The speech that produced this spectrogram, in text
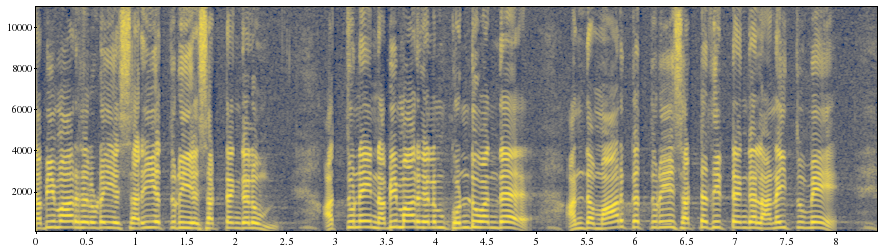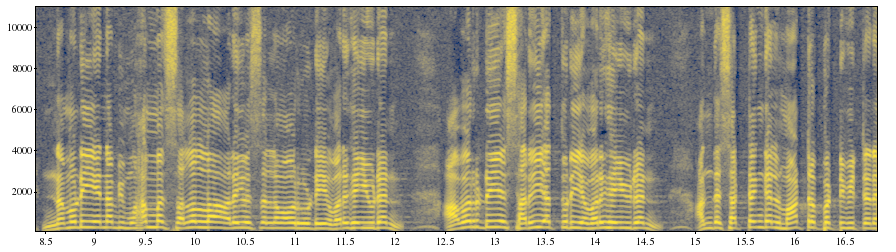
நபிமார்களுடைய சரியத்துடைய சட்டங்களும் அத்துணை நபிமார்களும் கொண்டு வந்த அந்த மார்க்கத்துடைய சட்டத்திட்டங்கள் அனைத்துமே நம்முடைய நபி முகமது சல்லல்லா அலைவசல்லம் அவர்களுடைய வருகையுடன் அவருடைய சரியத்துடைய வருகையுடன் அந்த சட்டங்கள் மாற்றப்பட்டு விட்டன.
